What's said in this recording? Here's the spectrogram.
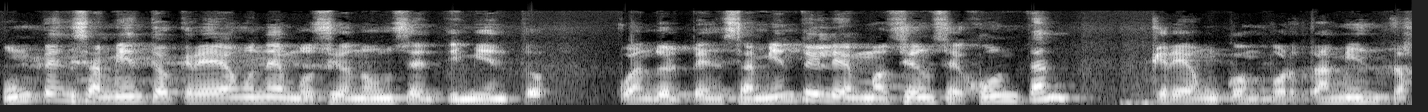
Un pensamiento crea una emoción o un sentimiento. Cuando el pensamiento y la emoción se juntan, crea un comportamiento.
